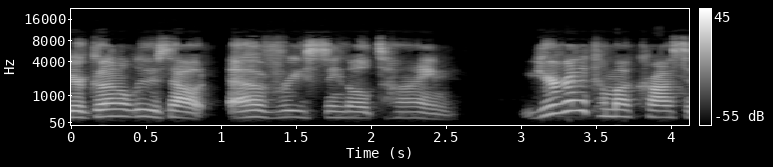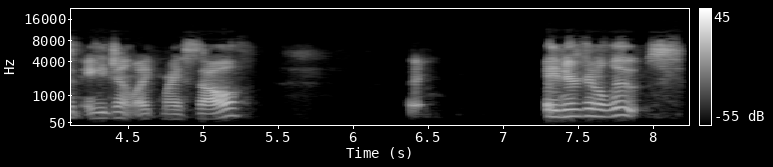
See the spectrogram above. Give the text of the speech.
you're going to lose out every single time. You're going to come across an agent like myself and you're going to lose.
